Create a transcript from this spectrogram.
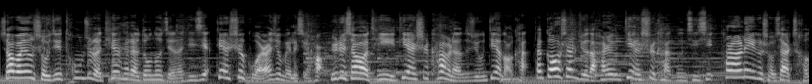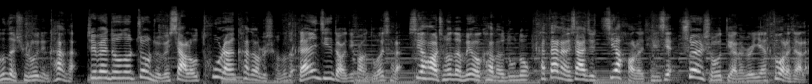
小宝用手机通知了天才的东东剪断天线，电视果然就没了信号。于是小宝提议电视看不了那就用电脑看。但高山觉得还是用电视看更清晰，他让另一个手下橙子去楼顶看看。这边东东正准备下楼，突然看到了橙子，赶紧找地方躲起来。幸好橙子没有看到东东，他三两下就接好了天线，顺手点了根烟坐了下来。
